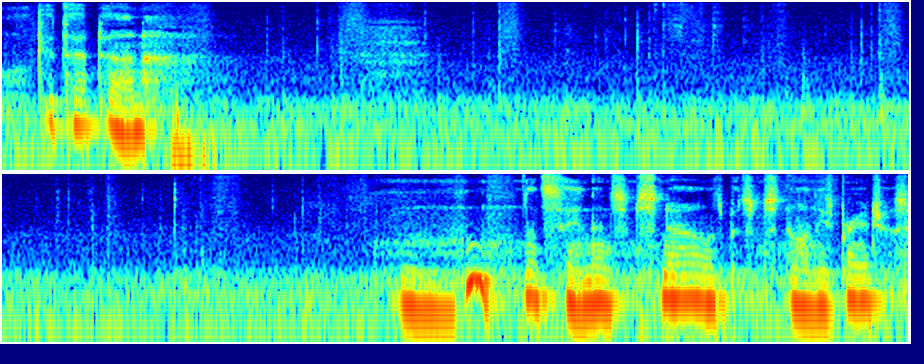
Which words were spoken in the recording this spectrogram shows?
We'll get that done. hmm Let's see, and then some snow. Let's put some snow on these branches.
